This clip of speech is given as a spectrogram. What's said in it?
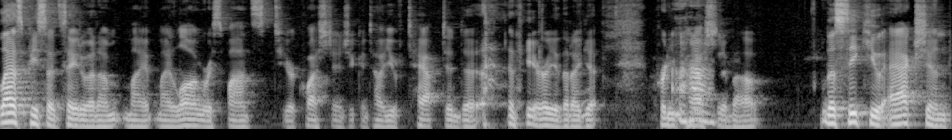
Last piece I'd say to it, um, my, my long response to your question, as you can tell, you've tapped into the area that I get pretty uh-huh. passionate about the CQ action,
